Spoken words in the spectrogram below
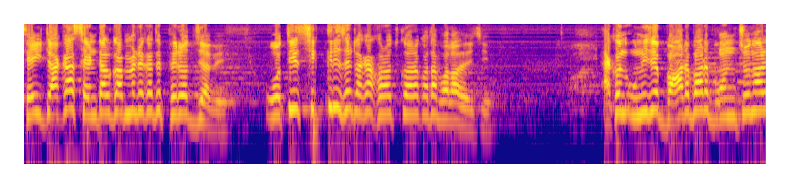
সেই টাকা সেন্ট্রাল গভর্নমেন্টের কাছে ফেরত যাবে। অতি শীঘ্রই সে টাকা খরচ করার কথা বলা হয়েছে। এখন উনি যে বারবার বঞ্চনার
